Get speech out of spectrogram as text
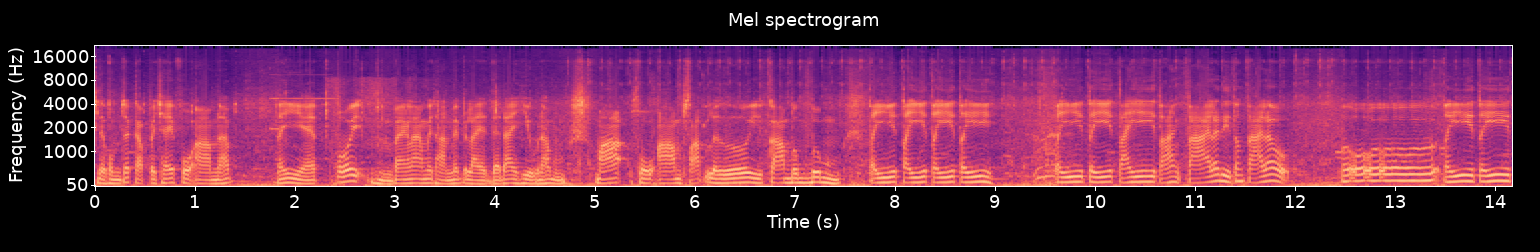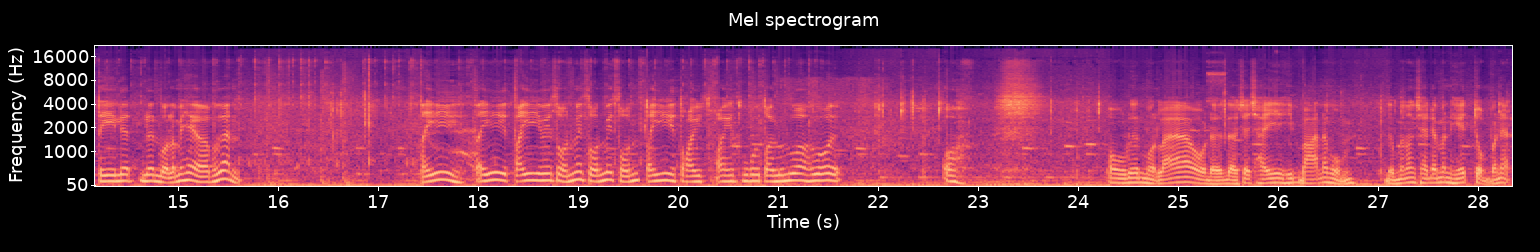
เดี๋ยวผมจะกลับไปใช้โฟอาร์มนะครับนี่ไงโอ้ยแปลงร่างไม่ทันไม่เป็นไรแต่ได้ฮิวนะครับผมมาโฟอาร์มซัดเลยกามบึมบึมตีตีตีตีตีตีตีตายตายแล้วดิต้องตายแล้วโอ้โอ้โอ้โอ้ตีตีตีเลือดเลือดหมดแล้วไม่ใช่เหรอเพื่อนตีตีตีไม่สนไม่สนไม่สนตีต่อยต่อยต่อยต่อยรัวๆเฮ้ยโอ้โอ้เลือดหมดแล้วเดี๋ยวเดี๋ยวจะใช้ฮิปบาร์นะผมเดี๋ยวมันต้องใช้ไดมันเฮดจบปะเนี่ย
